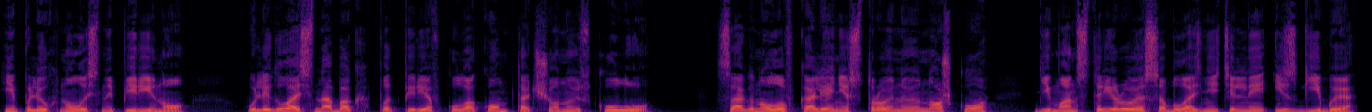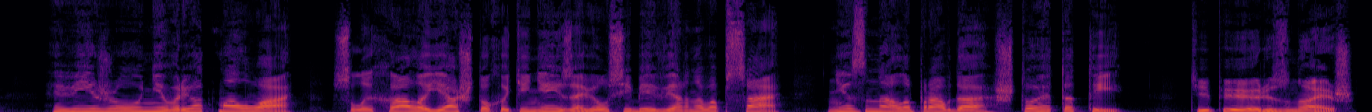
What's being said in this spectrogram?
и плюхнулась на перину. Улеглась на бок, подперев кулаком точеную скулу. Согнула в колени стройную ножку демонстрируя соблазнительные изгибы. «Вижу, не врет молва. Слыхала я, что Хотиней завел себе верного пса. Не знала, правда, что это ты». «Теперь знаешь».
